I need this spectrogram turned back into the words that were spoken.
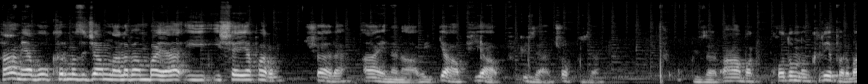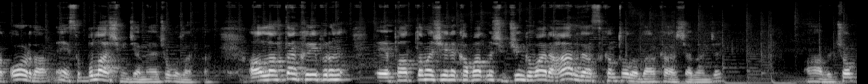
Tamam ya bu kırmızı camlarla ben bayağı iyi, şey yaparım. Şöyle. Aynen abi. Yap yap. Güzel. Çok güzel. Çok güzel. Aha bak kodumun Creeper'ı bak orada. Neyse bulaşmayacağım ya çok uzakta. Allah'tan Creeper'ın e, patlama şeyini kapatmışım. Çünkü var ya harbiden sıkıntı olurdu arkadaşlar bence. Abi çok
